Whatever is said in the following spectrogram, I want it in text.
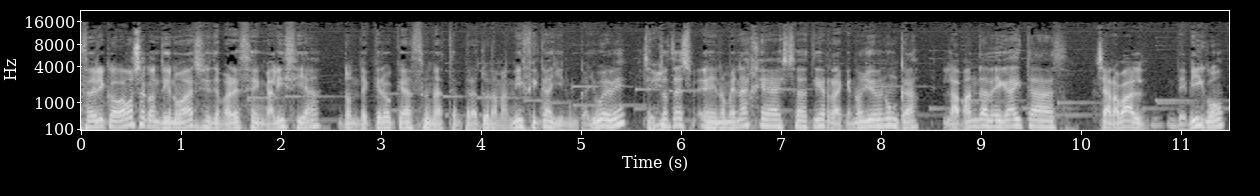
Bueno, Federico, vamos a continuar, si te parece, en Galicia, donde creo que hace una temperatura magnífica y nunca llueve. Sí. Entonces, en homenaje a esta tierra que no llueve nunca, la banda de gaitas Charaval de Vigo,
